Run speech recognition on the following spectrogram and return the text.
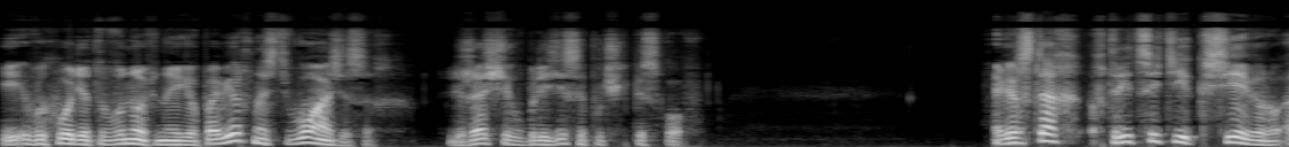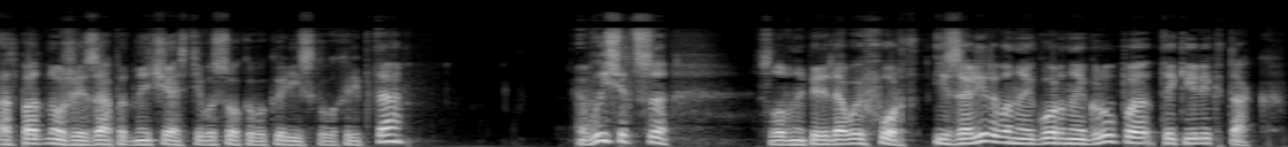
и выходят вновь на ее поверхность в оазисах, лежащих вблизи сыпучих песков. В верстах в 30 к северу от подножия западной части высокого Корейского хребта высится, словно передовой форт, изолированная горная группа Текеликтак.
